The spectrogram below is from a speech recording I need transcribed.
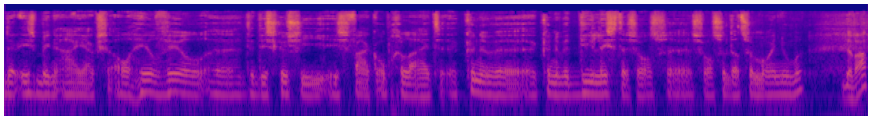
er is binnen Ajax al heel veel, uh, de discussie is vaak opgeleid. Uh, kunnen, we, kunnen we delisten, zoals, uh, zoals ze dat zo mooi noemen. De wat?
